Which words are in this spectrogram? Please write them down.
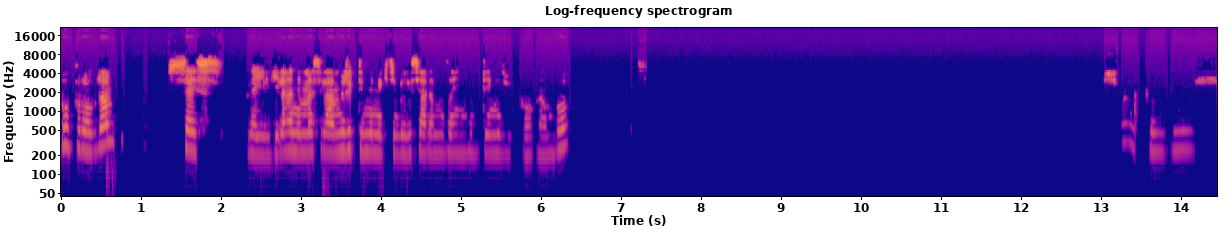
Bu program sesle ilgili. Hani mesela müzik dinlemek için bilgisayarımıza indirdiğimiz bir program bu. Ai, Jesus.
